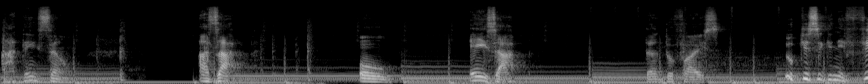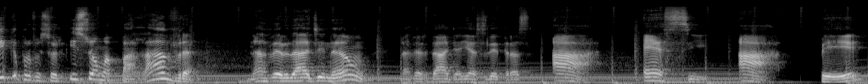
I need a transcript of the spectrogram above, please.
atenção. Azap ou exap, tanto faz. O que significa, professor? Isso é uma palavra? Na verdade, não. Na verdade, aí as letras A, S, A, P,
